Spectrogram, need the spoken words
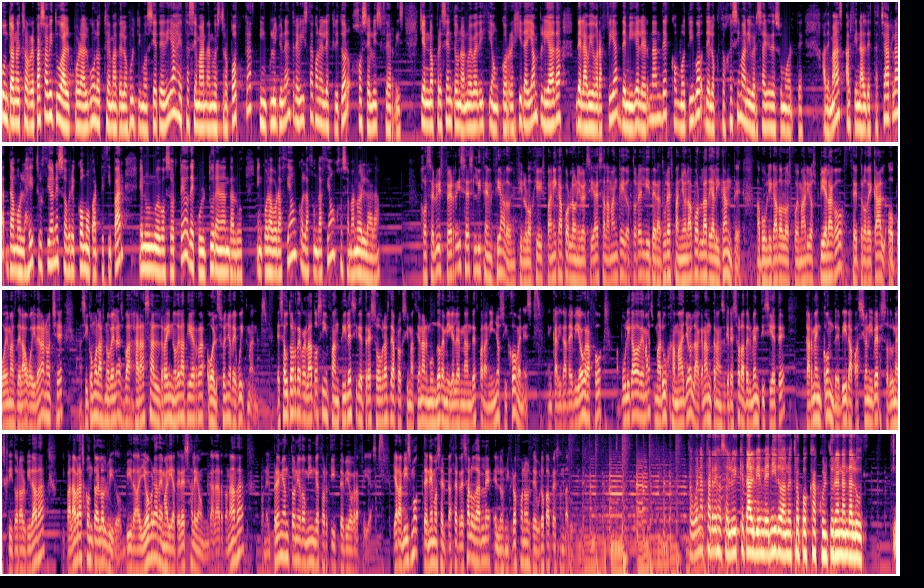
Junto a nuestro repaso habitual por algunos temas de los últimos siete días, esta semana nuestro podcast incluye una entrevista con el escritor José Luis Ferris, quien nos presenta una nueva edición corregida y ampliada de la biografía de Miguel Hernández con motivo del octogésimo aniversario de su muerte. Además, al final de esta charla damos las instrucciones sobre cómo participar en un nuevo sorteo de Cultura en Andaluz, en colaboración con la Fundación José Manuel Lara. José Luis Ferris es licenciado en Filología Hispánica por la Universidad de Salamanca y doctor en Literatura Española por la de Alicante. Ha publicado los poemarios Piélago, Cetro de Cal o Poemas del Agua y de la Noche, así como las novelas Bajarás al Reino de la Tierra o El Sueño de Whitman. Es autor de relatos infantiles y de tres obras de aproximación al mundo de Miguel Hernández para niños y jóvenes. En calidad de biógrafo, ha publicado además Maruja Mayo, La gran transgresora del 27, Carmen Conde, Vida, Pasión y Verso de una escritora olvidada, y Palabras contra el Olvido, Vida y Obra de María Teresa León, galardonada con el Premio Antonio Domínguez Ortiz de Biografías. Y ahora mismo tenemos el placer de saludarle en los micrófonos de Europa Press Andalucía. Buenas tardes, José Luis. ¿Qué tal? Bienvenido a nuestro podcast Cultura en Andaluz.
